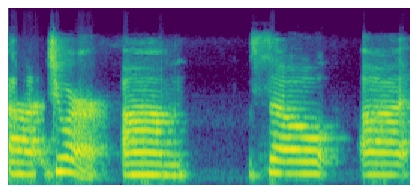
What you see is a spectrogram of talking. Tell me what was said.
Uh, sure. Um, so, uh,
